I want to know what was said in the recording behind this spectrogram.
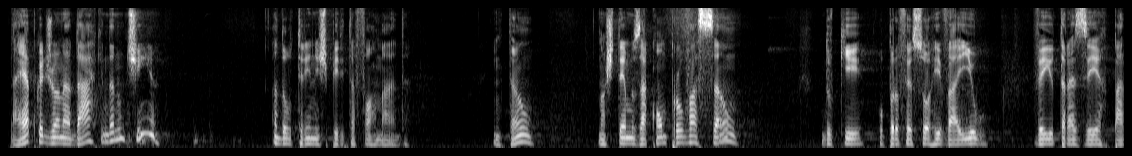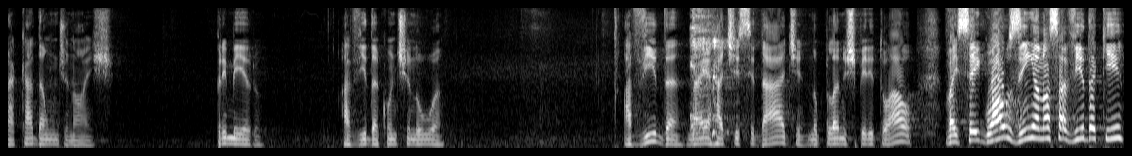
Na época de Joana d'Arc ainda não tinha a doutrina espírita formada. Então, nós temos a comprovação do que o professor Rivail veio trazer para cada um de nós. Primeiro, a vida continua a vida na erraticidade, no plano espiritual, vai ser igualzinho à nossa vida aqui.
